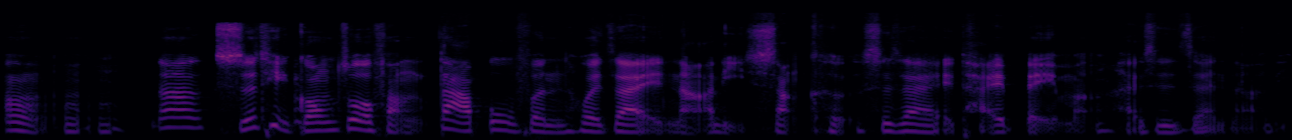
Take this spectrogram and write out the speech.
嗯嗯嗯。那实体工作坊大部分会在哪里上课？是在台北吗？还是在哪里？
